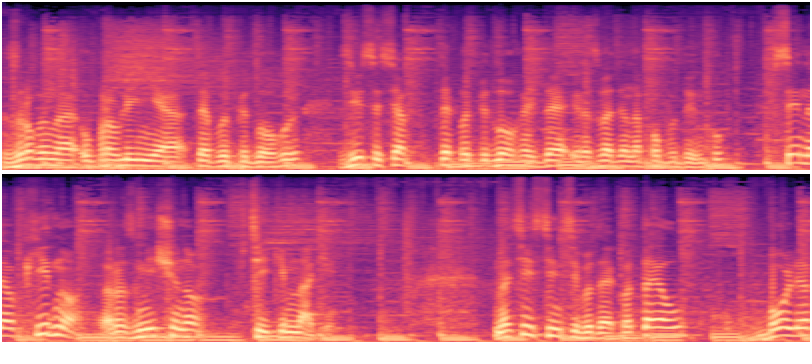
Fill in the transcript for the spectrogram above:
зроблене управління теплою підлогою. Звідси ця тепла підлога йде і розведена по будинку. Все необхідно розміщено в цій кімнаті. На цій стінці буде котел, бойлер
